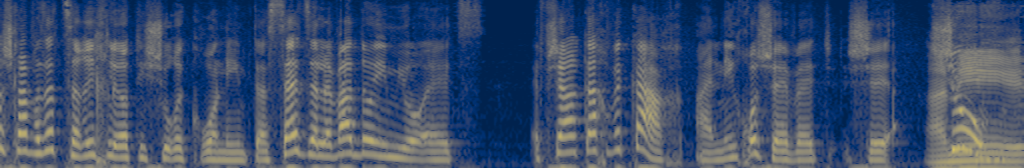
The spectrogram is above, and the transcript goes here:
בשלב הזה צריך להיות אישור עקרוני. אם תעשה את זה לבד או עם יועץ, אפשר כך וכך. אני חושבת ששוב, אני,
